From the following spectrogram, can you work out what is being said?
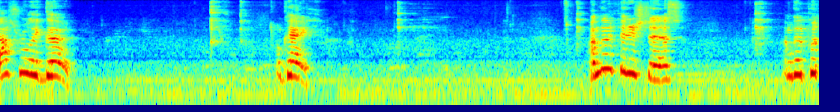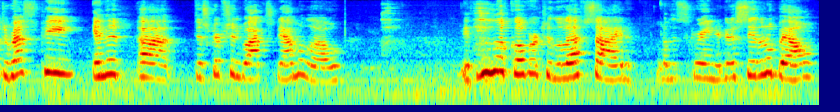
That's really good. Okay. I'm going to finish this. I'm going to put the recipe in the uh, description box down below. If you look over to the left side of the screen, you're going to see a little bell.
